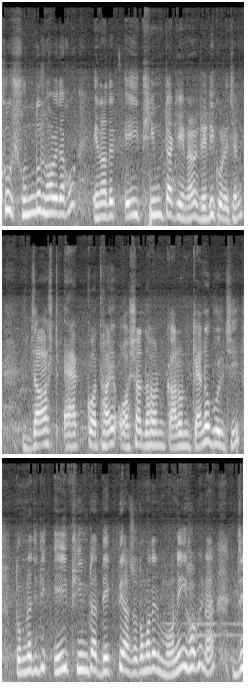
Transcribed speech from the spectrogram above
খুব সুন্দরভাবে দেখো এনাদের এই থিমটাকে এনারা রেডি করেছেন। জাস্ট এক কথায় অসাধারণ কারণ কেন বলছি, তোমরা যদি এই থিমটা দেখতে আসো, তোমাদের মনেই হবে না যে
